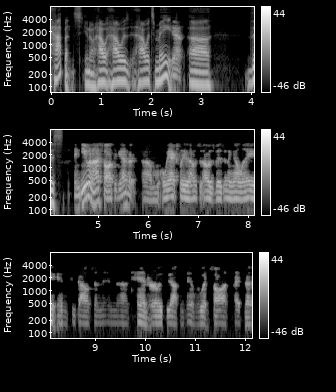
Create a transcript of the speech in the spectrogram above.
happens. You know how how is how it's made. Yeah. Uh, this and you and I saw it together. Um, we actually, I was I was visiting LA in 2010, early 2010. We went and saw it at the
